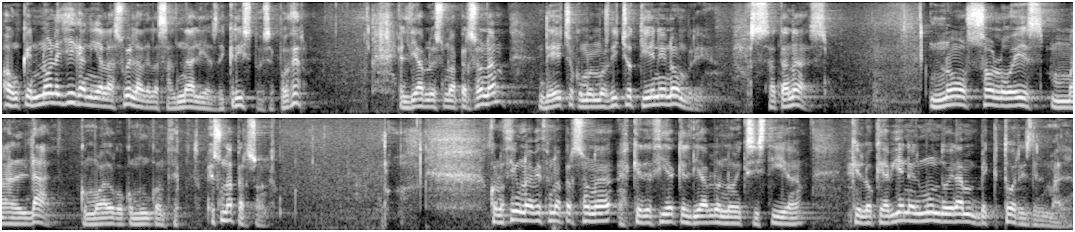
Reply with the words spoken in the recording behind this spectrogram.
aunque no le llega ni a la suela de las sandalias de Cristo ese poder. El diablo es una persona, de hecho, como hemos dicho, tiene nombre, Satanás. No solo es maldad, como algo, como un concepto. Es una persona. Conocí una vez una persona que decía que el diablo no existía, que lo que había en el mundo eran vectores del mal.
